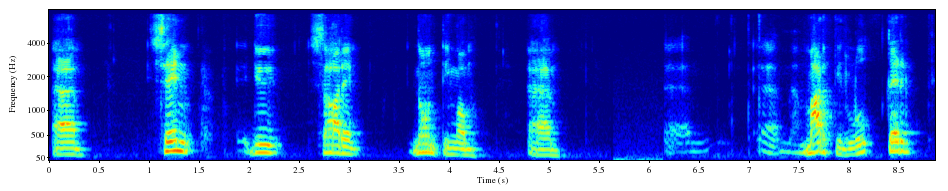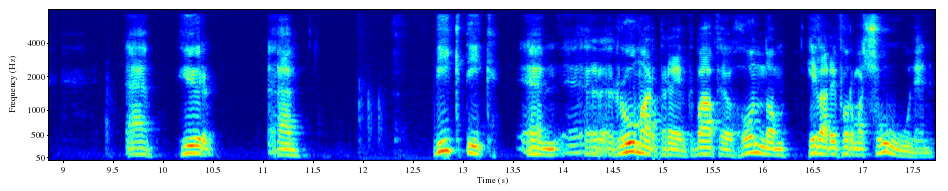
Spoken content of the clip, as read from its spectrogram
Äh, sen du sa det någonting om äh, äh, äh Martin Luther, äh, hur viktig Romarbrevet var för honom. Hela reformationen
